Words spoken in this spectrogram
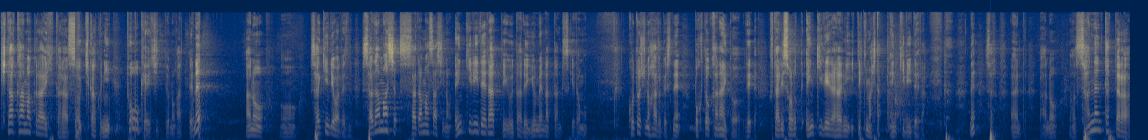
北鎌倉駅からすぐ近くに東慶寺っていうのがあってね。あの最近ではですねさだまさしの「縁切り寺」っていう歌で有名になったんですけども。今年の春ですね僕と家内とで2人揃って縁切り寺に行ってきました。縁切り寺ねあの3年経ったら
